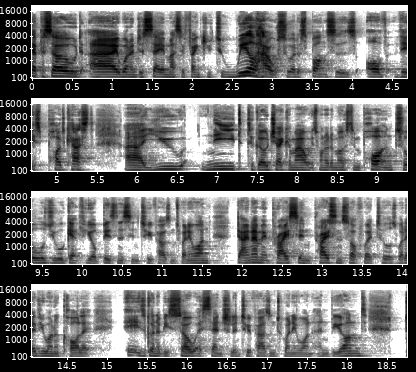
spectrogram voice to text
episode, I want to just say a massive thank you to Wheelhouse, who are the sponsors of this podcast. Uh, you need to go check them out. It's one of the most important tools you will get for your business in 2021. Dynamic pricing, pricing software tools, whatever you want to call it, it is going to be so essential in 2021 and beyond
